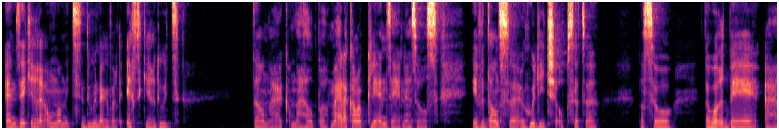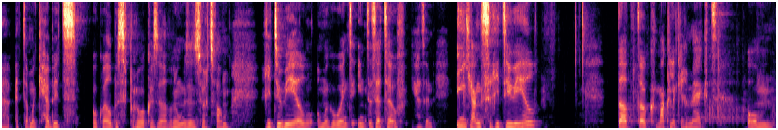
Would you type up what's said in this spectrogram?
En zeker om dan iets te doen dat je voor de eerste keer doet, dan uh, kan dat helpen. Maar ja, dat kan ook klein zijn, zoals even dansen, een goed liedje opzetten. Dat, zo, dat wordt bij uh, Atomic Habits ook wel besproken. Zo, noemen ze een soort van ritueel om een gewoonte in te zetten. Of ja, zo'n ingangsritueel. Dat het ook makkelijker maakt om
